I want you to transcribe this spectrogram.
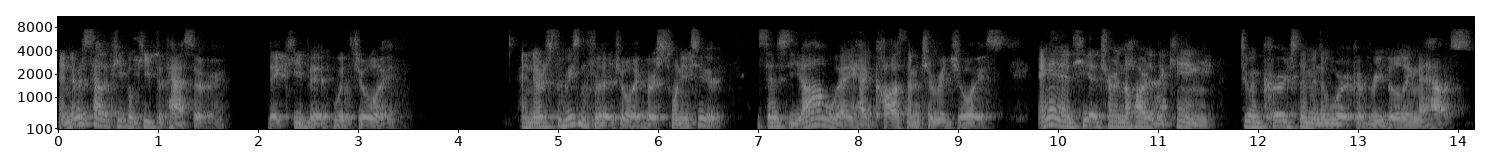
And notice how the people keep the Passover. They keep it with joy. And notice the reason for their joy. Verse 22. It says, Yahweh had caused them to rejoice, and he had turned the heart of the king to encourage them in the work of rebuilding the house.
